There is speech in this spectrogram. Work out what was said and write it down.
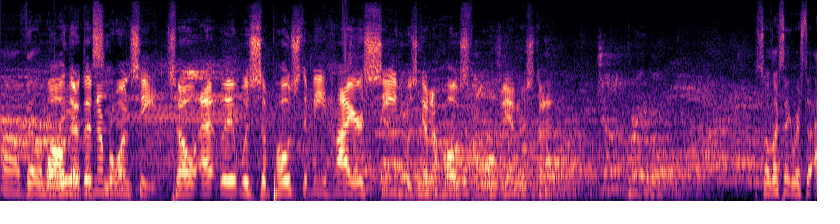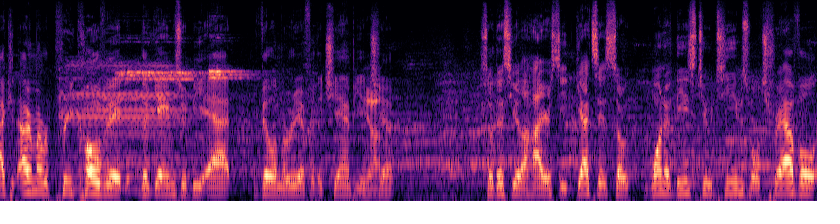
uh, Villa Maria? Well, they're the number year? one seed. So uh, it was supposed to be higher seed was going to host from what we understood. So it looks like we're still. I, remember pre-COVID, the games would be at Villa Maria for the championship. So this year, the higher seed gets it. So one of these two teams will travel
